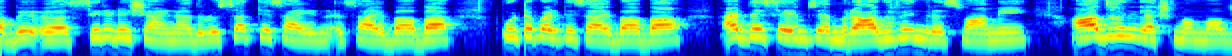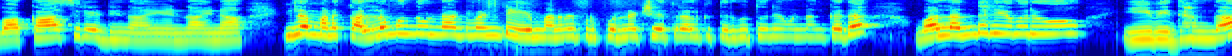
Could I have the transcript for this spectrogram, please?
వి- సిరిడి సాయినాథుడు Satya Sai Saibaba Puttaparthi Saibaba at the same same Raghavendra Swami Adoni Lakshmammavva Kasireddy నాయ నాయన. ఇలా మన కళ్ళ ముందు ఉన్నటువంటి మనం ఇప్పుడు పుణ్యక్షేత్రాలకు తిరుగుతూనే ఉన్నాం కదా వాళ్ళందరూ ఎవరు? ఈ విధంగా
